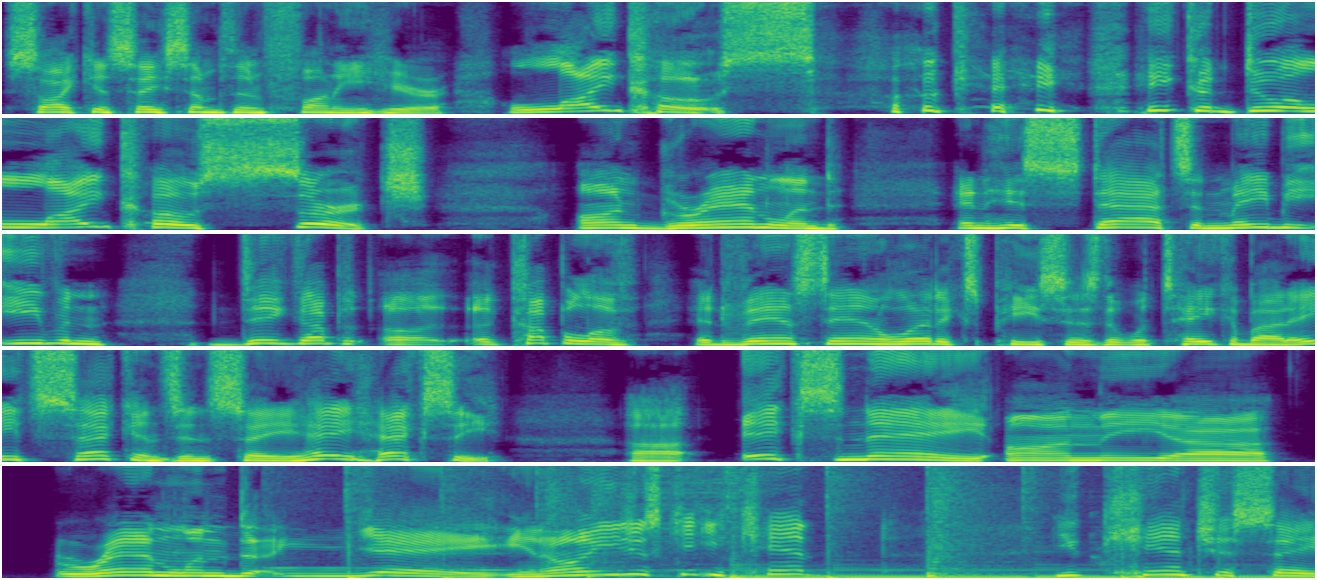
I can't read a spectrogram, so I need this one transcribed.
so I can say something funny here. Lycos. Okay. He could do a Lycos search on Granlund and his stats and maybe even dig up a, a, couple of advanced analytics pieces that would take about eight seconds and say, Hey, Hexy, uh, Ixnay on the, uh, Ranland yay. You know, you just, you can't, you can't just say,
